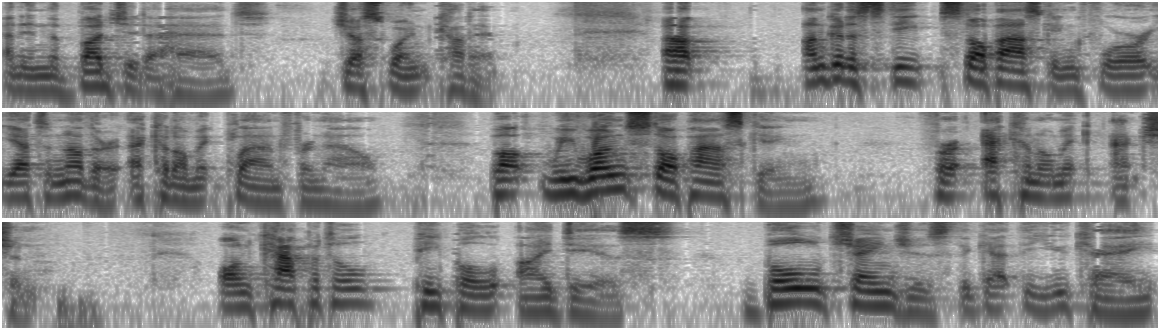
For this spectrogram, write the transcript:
and in the budget ahead just won't cut it. Uh, I'm going to stop asking for yet another economic plan for now, but we won't stop asking for economic action on capital, people, ideas. Bold changes that get the UK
